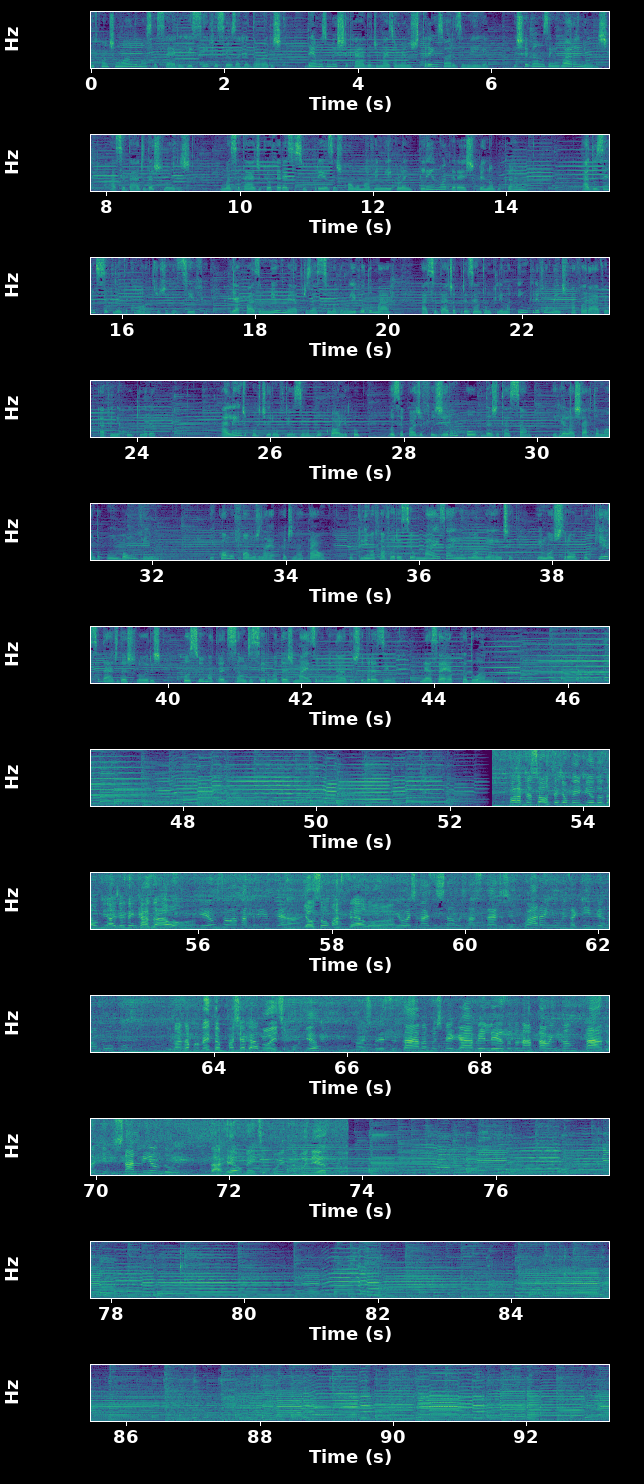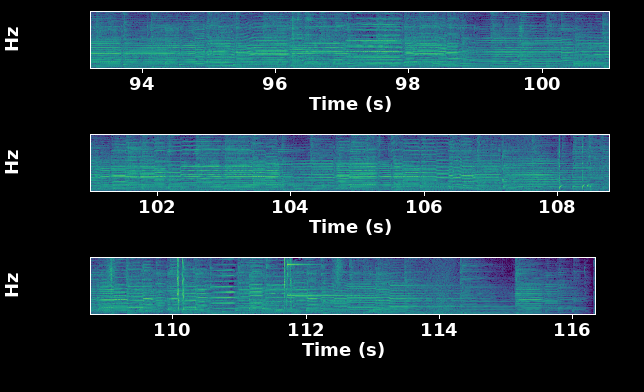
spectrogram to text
E continuando nossa série Recife e seus arredores, demos uma esticada de mais ou menos 3 horas e meia e chegamos em Guaranhuns, a cidade das flores, uma cidade que oferece surpresas como uma vinícola em pleno agreste pernambucano. A 230 quilômetros de Recife e a quase mil metros acima do nível do mar, a cidade apresenta um clima incrivelmente favorável à vinicultura. Além de curtir um friozinho bucólico, você pode fugir um pouco da agitação e relaxar tomando um bom vinho. E como fomos na época de Natal, o clima favoreceu mais ainda o ambiente e mostrou por que a Cidade das Flores possui uma tradição de ser uma das mais iluminadas do Brasil nessa época do ano. Fala pessoal, sejam bem-vindos ao Viagens em Casal. Eu sou a Patrícia. E eu sou o Marcelo. E hoje nós estamos na cidade de Guaranhuns, aqui em Pernambuco. E nós aproveitamos para chegar à noite, por quê? Nós precisávamos pegar a beleza do Natal encantado aqui, que está lindo. Está realmente muito bonito.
